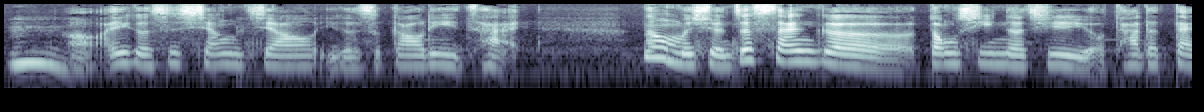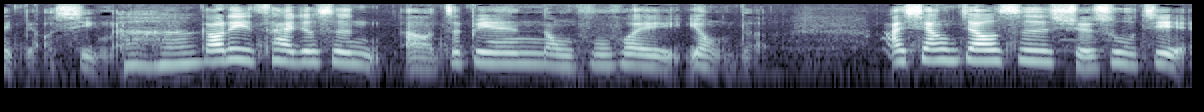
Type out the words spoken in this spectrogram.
嗯啊，一个是香蕉，一个是高丽菜。那我们选这三个东西呢，其实有它的代表性啊。Uh huh. 高丽菜就是啊、呃，这边农夫会用的啊。香蕉是学术界，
